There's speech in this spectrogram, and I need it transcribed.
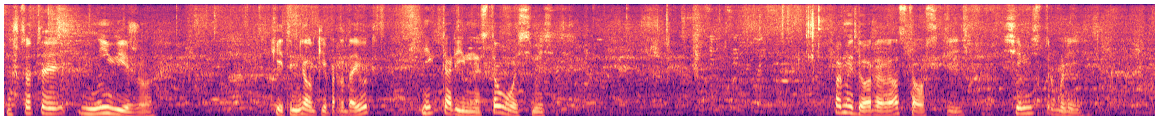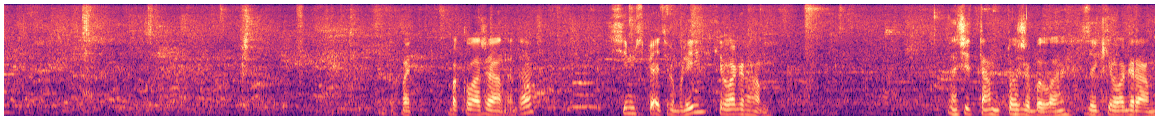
Но что-то не вижу. Какие-то мелкие продают. Нектарины 180. Помидоры ростовские 70 рублей. Баклажаны, да? 75 рублей килограмм. Значит, там тоже было за килограмм.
